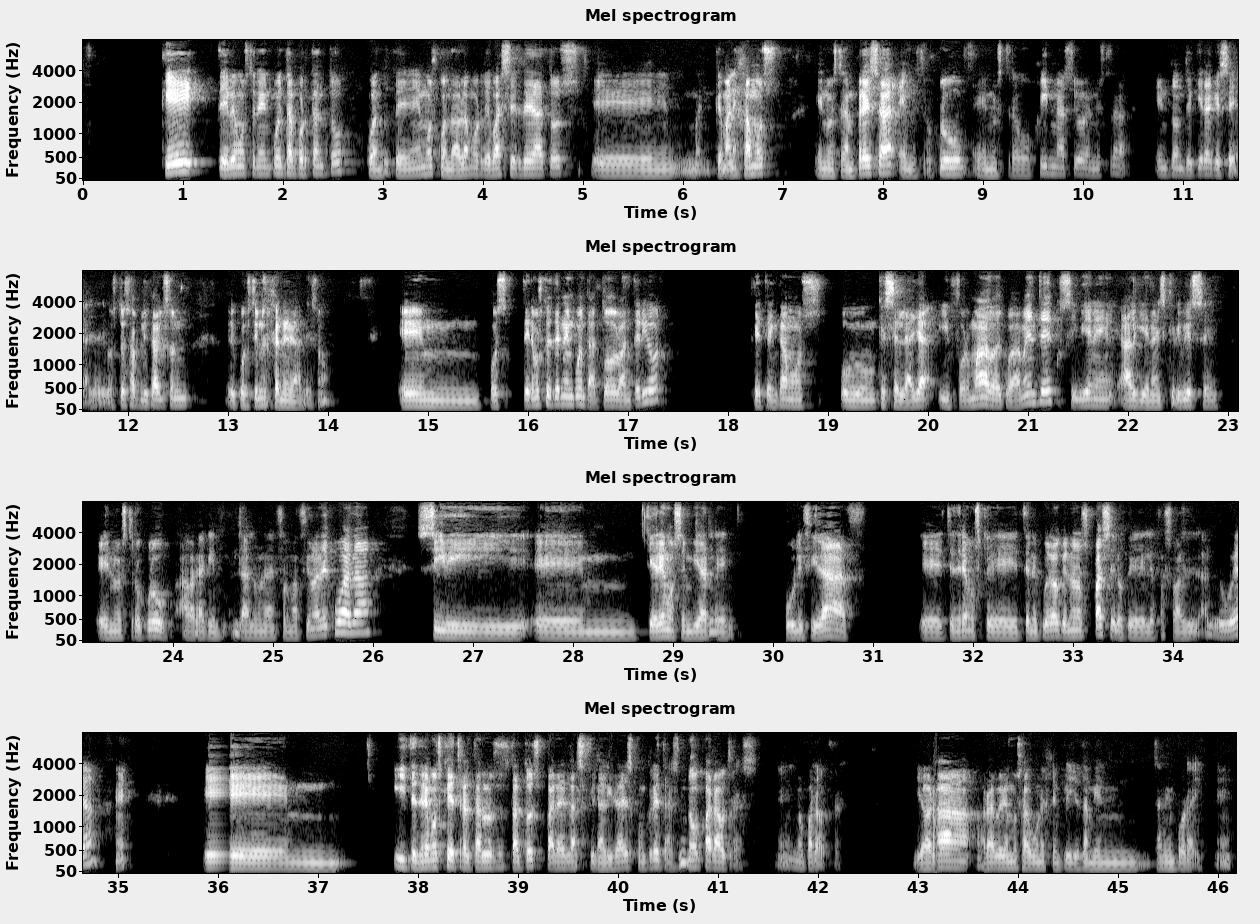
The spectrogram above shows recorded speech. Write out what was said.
¿Qué debemos tener en cuenta, por tanto, cuando tenemos, cuando hablamos de bases de datos que manejamos en nuestra empresa, en nuestro club, en nuestro gimnasio, en nuestra, en donde quiera que sea? Ya digo, esto es aplicable, son cuestiones generales, ¿no? Em, pues tenemos que tener en cuenta todo lo anterior, que tengamos que se le haya informado adecuadamente. Si viene alguien a inscribirse en nuestro club, habrá que darle una información adecuada. Si em, queremos enviarle publicidad, eh, tendremos que tener cuidado que no nos pase lo que le pasó al, al ¿eh? Em, y tendremos que tratar los datos para las finalidades concretas, no para otras, ¿eh? no para otras. Y ahora, ahora veremos algún ejemplillo también, también por ahí. ¿eh?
